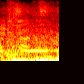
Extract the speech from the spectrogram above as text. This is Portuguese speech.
Obrigado.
